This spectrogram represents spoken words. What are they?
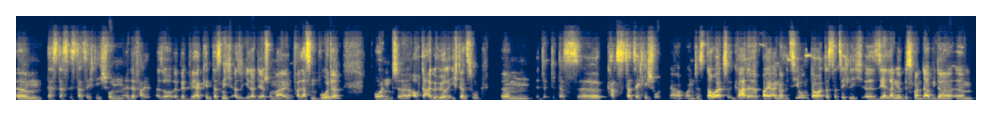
Ähm, das, das ist tatsächlich schon äh, der Fall. Also wer, wer, kennt das nicht? Also jeder, der schon mal verlassen wurde, und äh, auch da gehöre ich dazu, ähm, das äh, kratzt tatsächlich schon. Ja? Und es dauert, gerade bei einer Beziehung, dauert das tatsächlich äh, sehr lange, bis man da wieder ähm,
